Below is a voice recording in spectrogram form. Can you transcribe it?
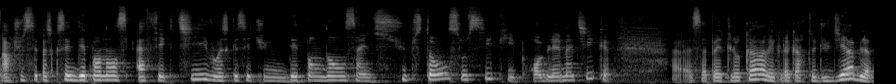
Alors je ne sais pas, est-ce que c'est une dépendance affective ou est-ce que c'est une dépendance à une substance aussi qui est problématique? Ça peut être le cas avec la carte du diable.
